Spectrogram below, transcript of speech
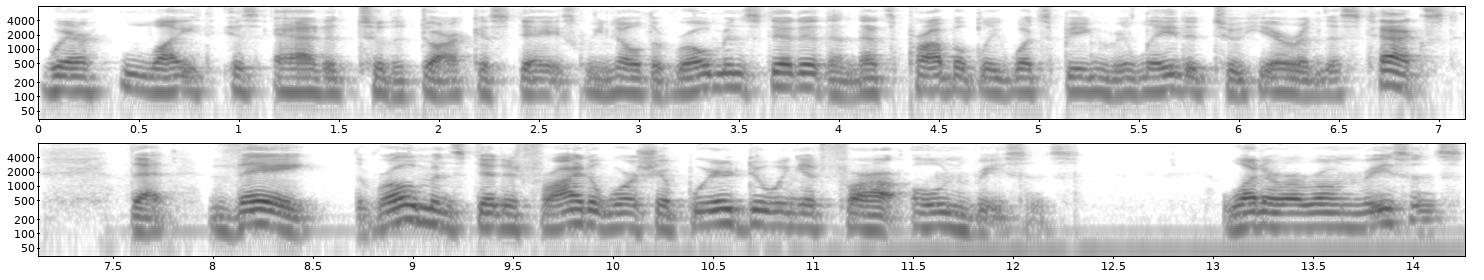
where light is added to the darkest days. We know the Romans did it, and that's probably what's being related to here in this text that they, the Romans, did it for idol worship. We're doing it for our own reasons. What are our own reasons?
